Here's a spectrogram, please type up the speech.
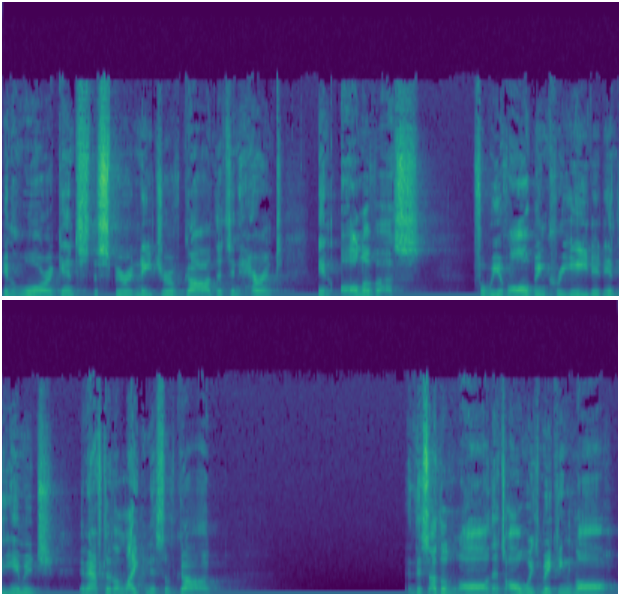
in war against the spirit nature of God that's inherent in all of us. For we have all been created in the image and after the likeness of God. And this other law that's always making law,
